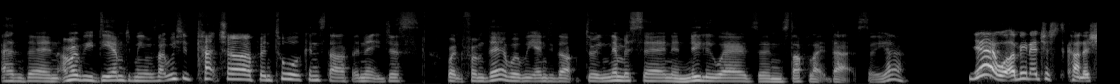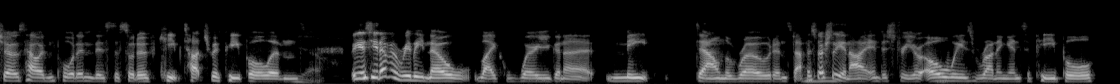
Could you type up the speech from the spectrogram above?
and then i remember you dm'd me and was like we should catch up and talk and stuff and it just went from there where we ended up doing Mnemosyn and newlyweds and stuff like that so yeah yeah well i mean it just kind of shows how important it is to sort of keep touch with people and yeah. because you never really know like where you're gonna meet down the road and stuff, mm-hmm. especially in our industry, you're always running into people.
